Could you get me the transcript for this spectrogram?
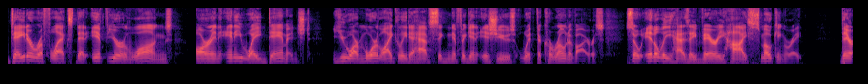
Data reflects that if your lungs are in any way damaged, you are more likely to have significant issues with the coronavirus. So, Italy has a very high smoking rate. There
